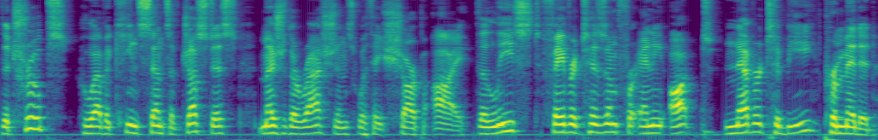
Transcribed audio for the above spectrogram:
The troops, who have a keen sense of justice, measure their rations with a sharp eye. The least favoritism for any ought never to be permitted.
